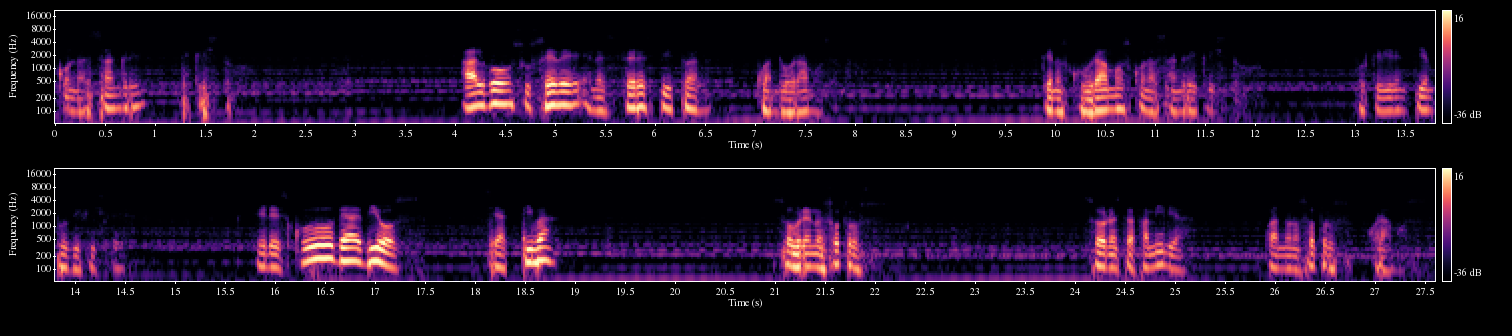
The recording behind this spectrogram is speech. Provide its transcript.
con la sangre de Cristo. Algo sucede en la esfera espiritual cuando oramos que nos cubramos con la sangre de Cristo, porque vienen tiempos difíciles. El escudo de Dios se activa sobre nosotros, sobre nuestra familia, cuando nosotros oramos.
